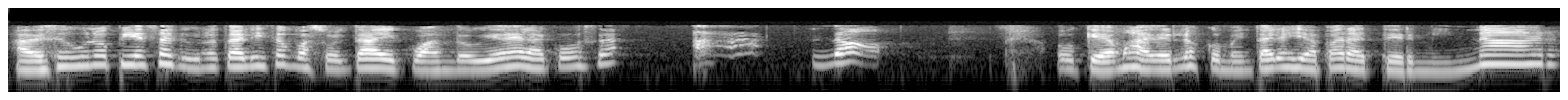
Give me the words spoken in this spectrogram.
A veces uno piensa que uno está listo para soltar y cuando viene la cosa, ¡ah, no! Ok, vamos a ver los comentarios ya para terminar.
